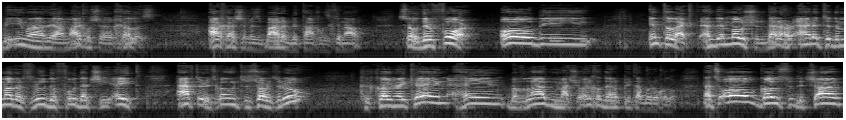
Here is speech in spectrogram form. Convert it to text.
be'ima le'amaychel she'echeles acha she'mizbare betachlis. So therefore, all the intellect and the emotion that are added to the mother through the food that she ate after it's going to sort through, that's all goes to the child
